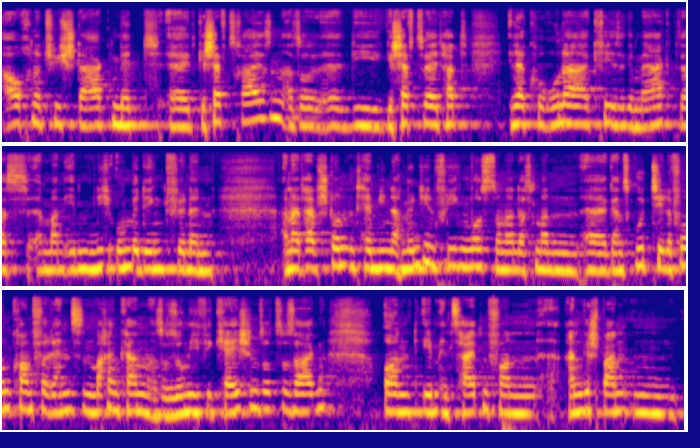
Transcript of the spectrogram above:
auch natürlich stark mit äh, Geschäftsreisen. Also äh, die Geschäftswelt hat in der Corona-Krise gemerkt, dass man eben nicht unbedingt für einen anderthalb Stunden Termin nach München fliegen muss, sondern dass man äh, ganz gut Telefonkonferenzen machen kann, also Zoomification sozusagen. Und eben in Zeiten von angespannten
